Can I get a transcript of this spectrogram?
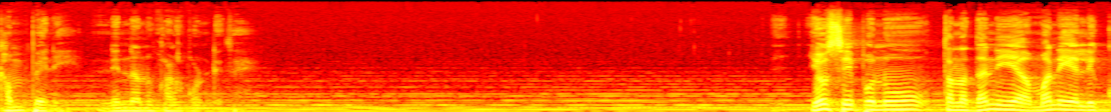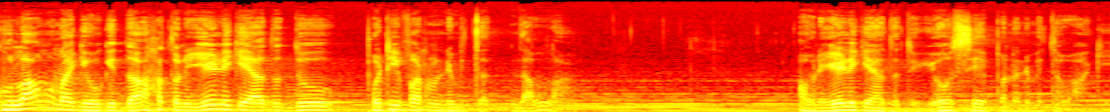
ಕಂಪೆನಿ ನಿನ್ನನ್ನು ಕಳ್ಕೊಂಡಿದೆ. ಯೋಸೇಪನು ತನ್ನ ದನಿಯ ಮನೆಯಲ್ಲಿ ಗುಲಾಮನಾಗಿ ಹೋಗಿದ್ದ. ಆತನು ಏಳಿಗೆ ಆದದ್ದು ಪಟಿಫರ್ನ ನಿಮಿತ್ತದಿಂದ ಅಲ್ಲ. ಅವನ ಏಳಿಗೆ ಆದದ್ದು ಯೋಸೇಪನ ನಿಮಿತ್ತವಾಗಿ.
